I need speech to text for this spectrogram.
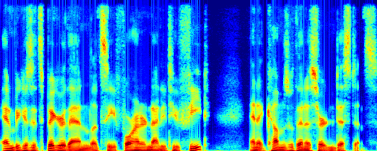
And because it's bigger than, let's see, 492 feet, and it comes within a certain distance,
